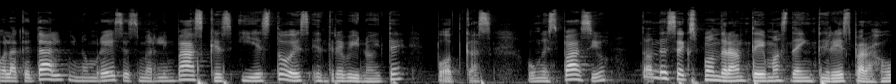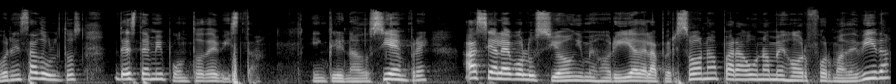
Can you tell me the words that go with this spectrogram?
Hola, ¿qué tal? Mi nombre es Esmerlin Vázquez y esto es Entre Vino y Té Podcast, un espacio donde se expondrán temas de interés para jóvenes adultos desde mi punto de vista, inclinado siempre hacia la evolución y mejoría de la persona para una mejor forma de vida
